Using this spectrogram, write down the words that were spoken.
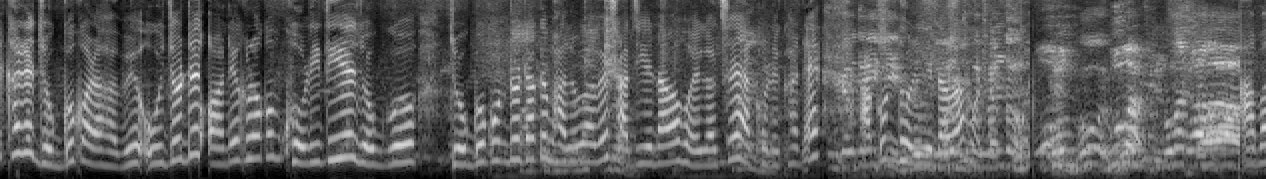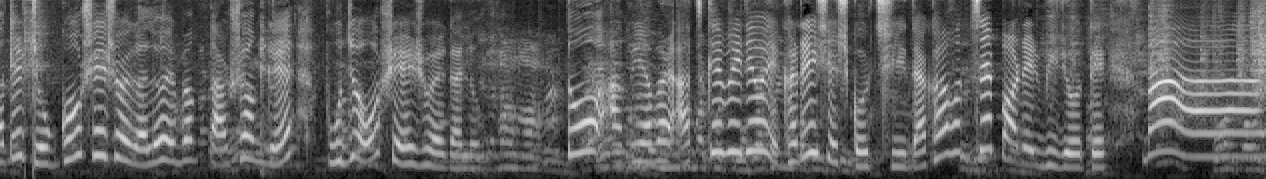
এখানে যজ্ঞ করা হবে। ওই জন্য অনেক রকম খড়ি দিয়ে যজ্ঞ যজ্ঞকুণ্ডটাকে ভালোভাবে সাজিয়ে নেওয়া হয়ে গেছে। এখন এখানে আগুন ধরিয়ে দেওয়া আমাদের যজ্ঞও শেষ হয়ে গেল এবং তার সঙ্গে পুজোও শেষ হয়ে গেল। তো আমি আমার আজকের ভিডিও এখানেই শেষ করছি। দেখা হচ্ছে পরের ভিডিওতে। বাই!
